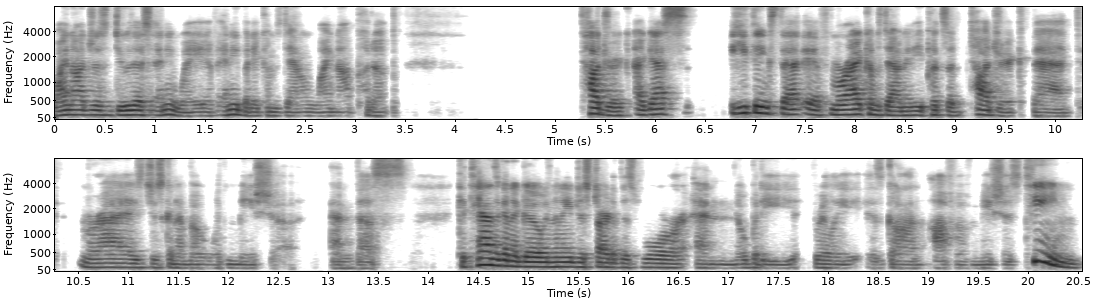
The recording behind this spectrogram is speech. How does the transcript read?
why not just do this anyway? If anybody comes down, why not put up Todrick? I guess he thinks that if Mirai comes down and he puts up Todrick, that Mirai is just going to vote with Misha. And thus, Kattan's going to go. And then he just started this war, and nobody really is gone off of Misha's team.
